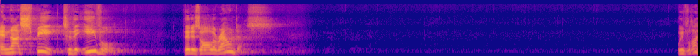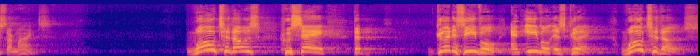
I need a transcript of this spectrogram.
and not speak to the evil that is all around us. We've lost our minds. Woe to those who say that good is evil and evil is good. Woe to those,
